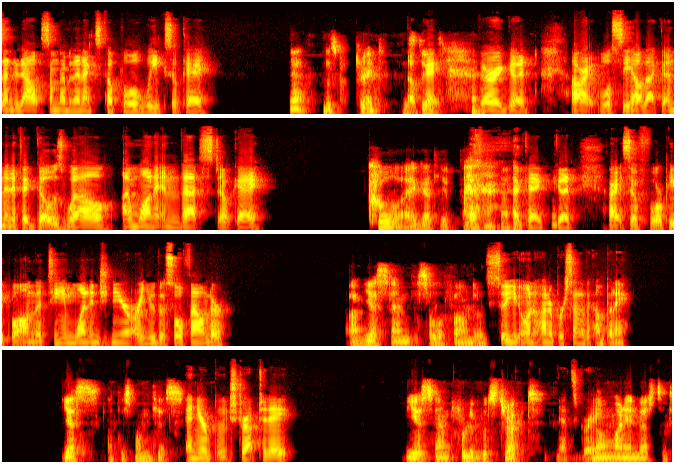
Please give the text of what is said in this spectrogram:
send it out sometime in the next couple of weeks. Okay. yeah, that's great. Let's Okay. Very good. All right. We'll see how that. And then if it goes well, I want to invest. Okay. Cool, I got you. okay. Good. All right. So four people on the team, one engineer. Are you the sole founder? um, yes, I'm the sole founder. So you own 100% of the company, Yes, at this moment, yes. and you're bootstrapped to date. Yes, I'm fully bootstrapped. That's great. No money invested.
